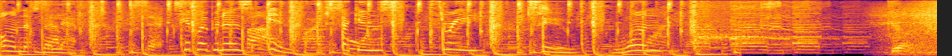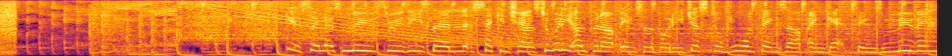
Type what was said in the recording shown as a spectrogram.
on the left. six, Hip openers in five seconds. Three, two, one. So let's move through these then. Second chance to really open up into the body just to warm things up and get things moving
